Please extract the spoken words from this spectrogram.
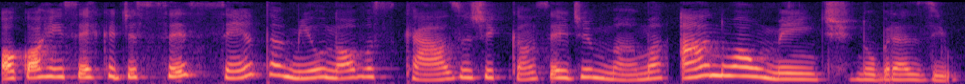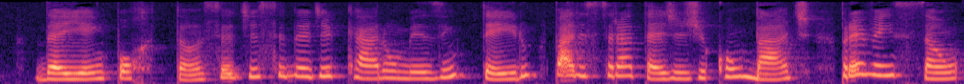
ocorrem cerca de 60 mil novos casos de câncer de mama anualmente no Brasil. Daí a importância de se dedicar um mês inteiro para estratégias de combate, prevenção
